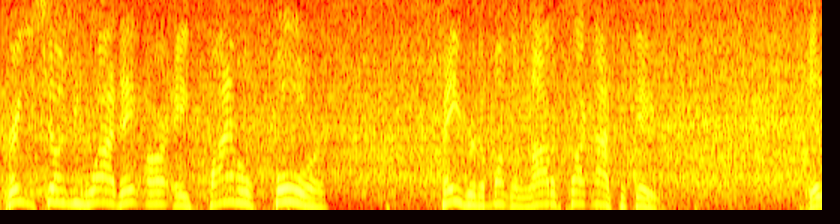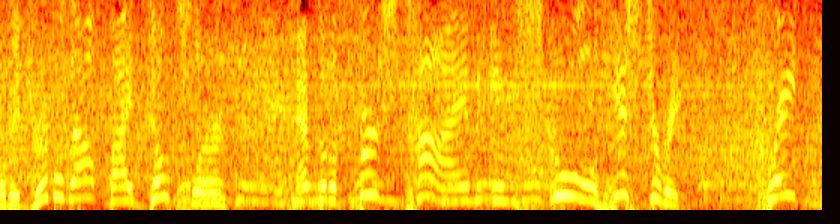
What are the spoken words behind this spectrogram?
Creighton showing you why they are a Final Four favorite among a lot of prognosticators. It'll be dribbled out by Dotzler, and for the first time in school history, Creighton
